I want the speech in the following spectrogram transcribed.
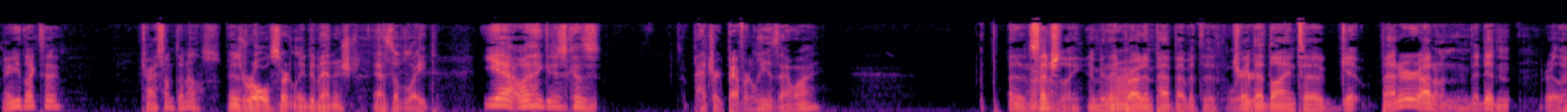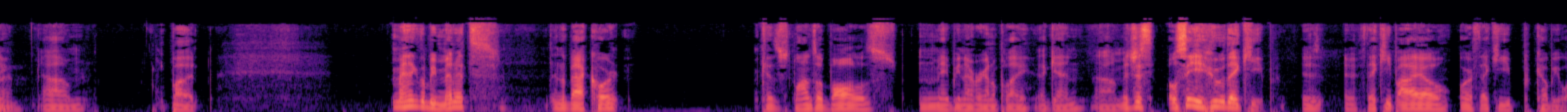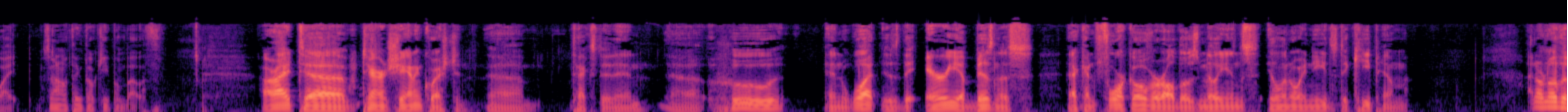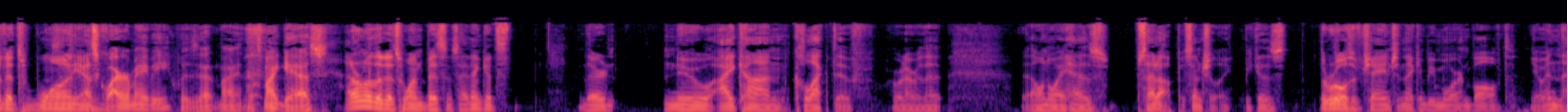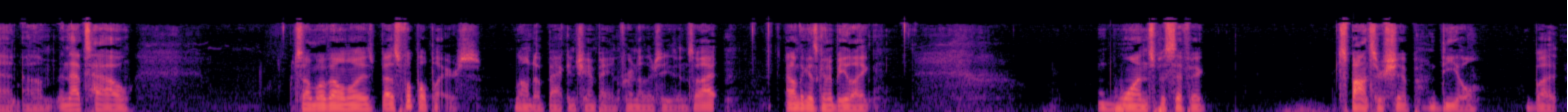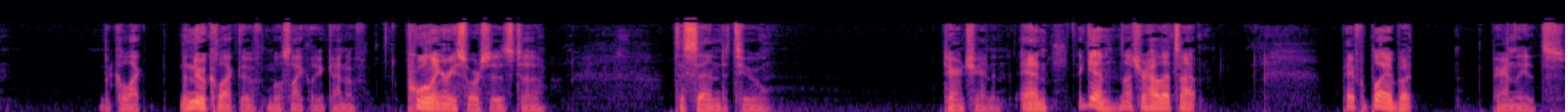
maybe he'd like to try something else. His role certainly diminished as of late. Yeah, well, I think just because Patrick Beverley, is that why? uh, essentially, I mean, they All right. brought in Pat Bev at the Weird. trade deadline to get better. I don't. They didn't really. Right. Um, but I, mean, I think there'll be minutes in the backcourt because Lonzo Ball is maybe never going to play again. Um, it's just we'll see who they keep. Is if they keep Ayo or if they keep Coby White. So I don't think they'll keep them both. All right, uh, Terrence Shannon question um, texted in: uh, Who and what is the area business that can fork over all those millions Illinois needs to keep him? I don't know that it's one. The Esquire, maybe was that my? That's my guess. I don't know that it's one business. I think it's their new icon collective or whatever that Illinois has set up essentially because the rules have changed and they can be more involved, you know, in that. Um, and that's how some of Illinois' best football players wound up back in Champaign for another season. So I, I don't think it's going to be like one specific sponsorship deal, but the collect the new collective most likely kind of pooling resources to to send to Terrence Shannon. And again, not sure how that's not pay for play, but apparently it's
